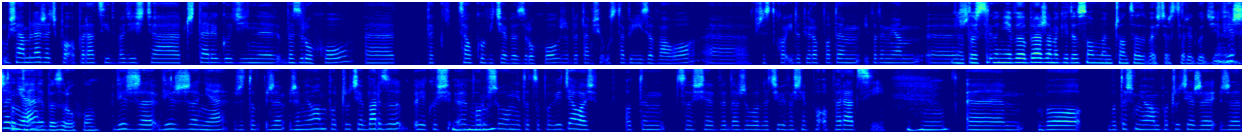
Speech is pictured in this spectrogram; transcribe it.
musiałam leżeć po operacji 24 godziny bez ruchu. E, tak całkowicie bez ruchu, żeby tam się ustabilizowało e, wszystko i dopiero potem, i potem miałam... E, no to sobie nie wyobrażam, jakie to są męczące 24 godziny. Wiesz, że Totalnie nie. bez ruchu. Wiesz, że, wiesz, że nie, że, to, że, że miałam poczucie, bardzo jakoś e, mhm. poruszyło mnie to, co powiedziałaś o tym, co się wydarzyło dla ciebie właśnie po operacji. Mhm. bo, bo też miałam poczucie, że, że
